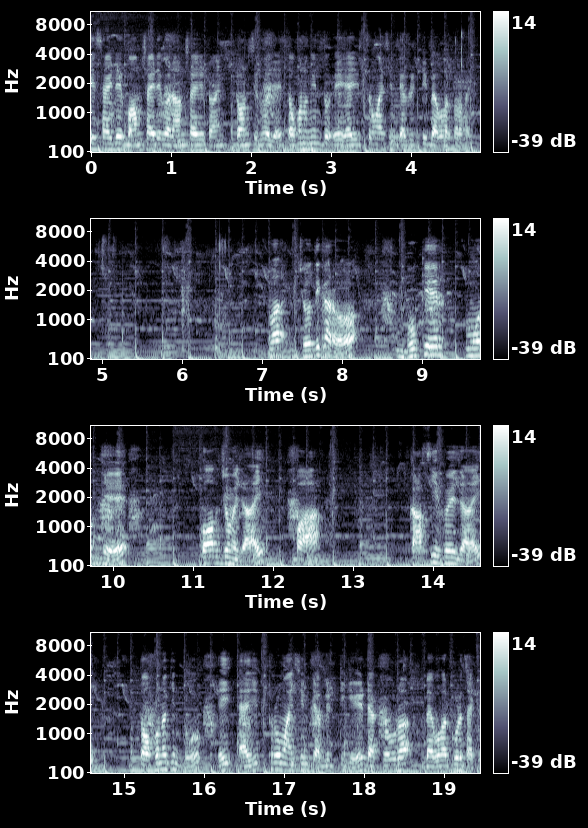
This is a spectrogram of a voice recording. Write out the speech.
এই সাইডে বাম সাইডে বা ডান সাইডে টনসিল হয়ে যায়, তখনও কিন্তু এই অ্যাজিথ্রোমাইসিন ট্যাবলেটটি ব্যবহার করা হয়। বা যদি কারও বুকের মধ্যে কফ জমে যায় বা কাশি হয়ে যায় তখনও কিন্তু এই অ্যাজিথ্রোমাইসিন ট্যাবলেটটিকে ডাক্তারবাবুরা ব্যবহার করে থাকে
